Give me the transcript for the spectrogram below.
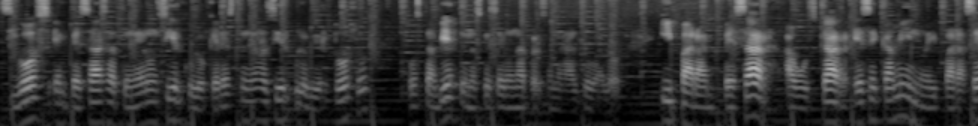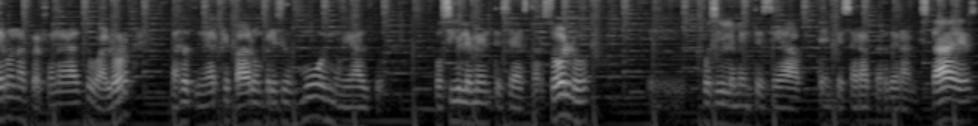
si vos empezás a tener un círculo, querés tener un círculo virtuoso, vos también tenés que ser una persona de alto valor. Y para empezar a buscar ese camino y para ser una persona de alto valor, vas a tener que pagar un precio muy muy alto. Posiblemente sea estar solo, posiblemente sea empezar a perder amistades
